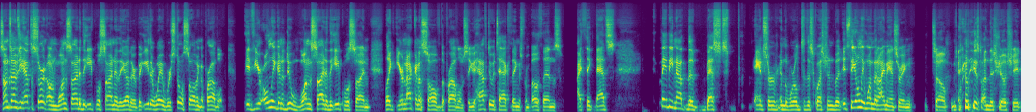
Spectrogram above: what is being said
Sometimes you have to start on one side of the equal sign or the other, but either way, we're still solving a problem. If you're only going to do one side of the equal sign, like you're not going to solve the problem. So you have to attack things from both ends. I think that's maybe not the best answer in the world to this question, but it's the only one that I'm answering. So at least on this show sheet.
